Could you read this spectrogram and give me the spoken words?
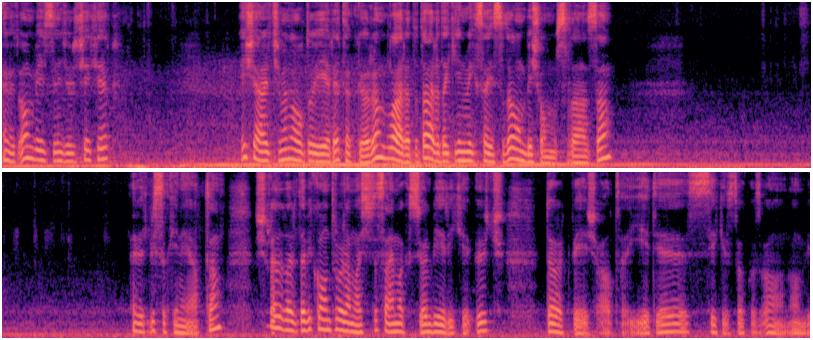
Evet 15 zincir çekip işaretimin olduğu yere takıyorum. Bu arada da aradaki ilmek sayısı da 15 olması lazım. Evet bir sık iğne yaptım. Şuraları da bir kontrol amaçlı saymak istiyorum. 1, 2, 3, 4, 5, 6, 7, 8, 9, 10, 11,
